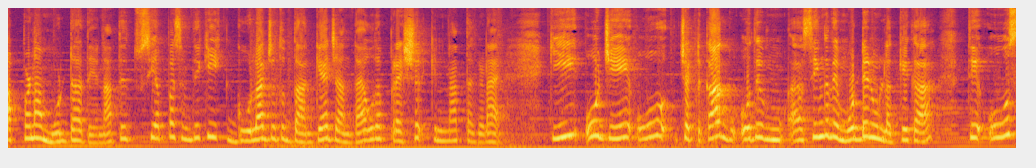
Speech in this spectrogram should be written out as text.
ਆਪਣਾ ਮੋਢਾ ਦੇਣਾ ਤੇ ਤੁਸੀਂ ਆਪਾਂ ਸਮਝਦੇ ਕਿ ਇੱਕ ਗੋਲਾ ਜਦੋਂ ਦਾਗਿਆ ਜਾਂਦਾ ਹੈ, ਉਹਦਾ ਪ੍ਰੈਸ਼ਰ ਕਿੰਨਾ ਤਗੜਾ ਹੈ। ਕਿ ਉਹ ਜੇ ਉਹ ਝਟਕਾ ਉਹਦੇ ਸਿੰਘ ਦੇ ਮੋਢੇ ਨੂੰ ਲੱਗੇਗਾ ਤੇ ਉਸ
